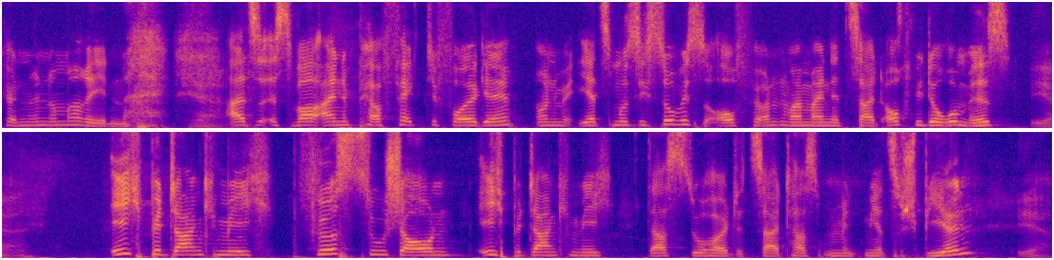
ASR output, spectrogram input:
können wir nochmal reden. Ja. Also es war eine perfekte Folge und jetzt muss ich sowieso aufhören, weil meine Zeit auch wieder rum ist. Ja. Ich bedanke mich fürs Zuschauen. Ich bedanke mich, dass du heute Zeit hast, um mit mir zu spielen. Ja.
